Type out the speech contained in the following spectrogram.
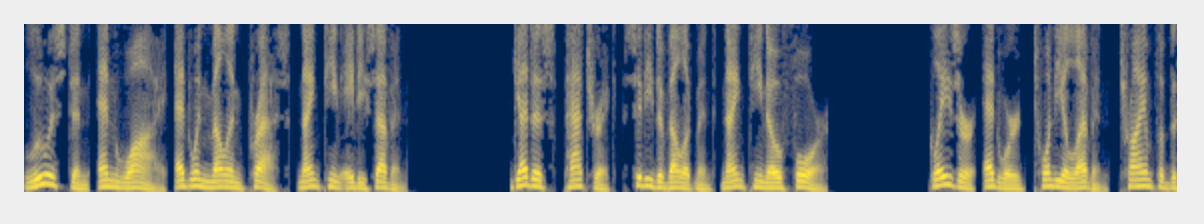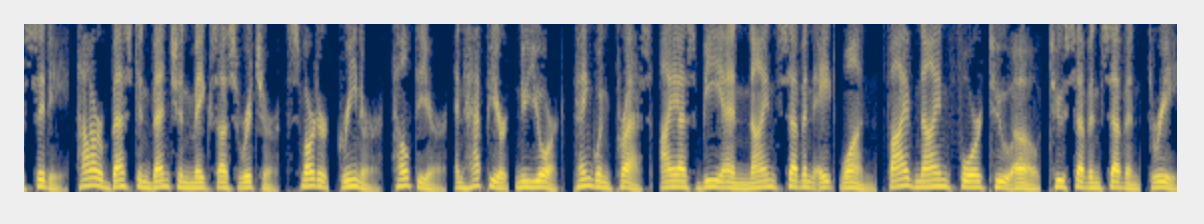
Lewiston, N.Y., Edwin Mellen Press, 1987. Geddes, Patrick, City Development 1904. Glaeser, Edward 2011, Triumph of the City, How Our Best Invention Makes Us Richer, Smarter, Greener, Healthier, and Happier, New York, Penguin Press, ISBN 978-1-59420-277-3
